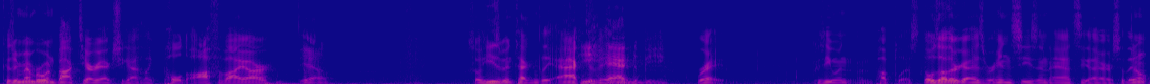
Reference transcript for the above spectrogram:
Because remember when Bakhtiari actually got like pulled off of IR? Yeah, So he's been technically activated. he had to be. Right. Because he went on the pup list. Those other guys were in season at the IR, so they don't.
